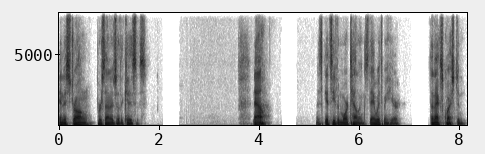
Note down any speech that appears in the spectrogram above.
in a strong percentage of the cases. Now, this gets even more telling. Stay with me here. The next question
